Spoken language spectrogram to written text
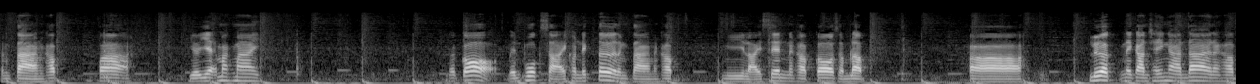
ต่างๆครับว่าเยอะแยะมากมาย แล้วก็เป็นพวกสายคอนเนคเตอร์ต่างๆนะครับ มีหลายเส้นนะครับก็สำหรับเลือกในการใช้งานได้นะครับ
